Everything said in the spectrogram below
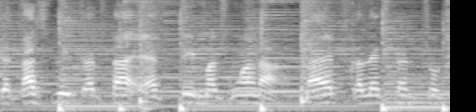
ચકાસણી કરતા એસટી મકવાણા, નાયબ કલેક્ટર ચોટી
